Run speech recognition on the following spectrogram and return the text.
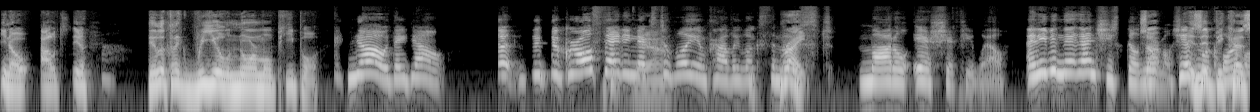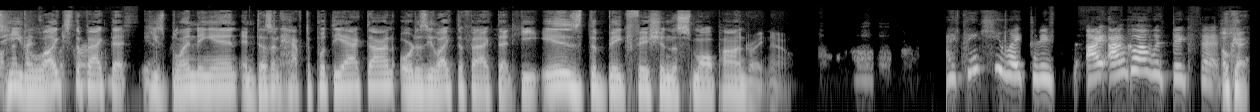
you know, out. You know, they look like real normal people. No, they don't. The, the, the girl standing next Yeah. to William probably looks the most Right. model-ish, if you will. And even then, then she's still So normal. She doesn't is it because horrible. I'm not he trying likes the look fact that yeah. he's blending in and doesn't have to put the act on, or does he like the fact that he is the big fish in the small pond right now? I think he likes that he's. I I'm going with Big Fish. Okay,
